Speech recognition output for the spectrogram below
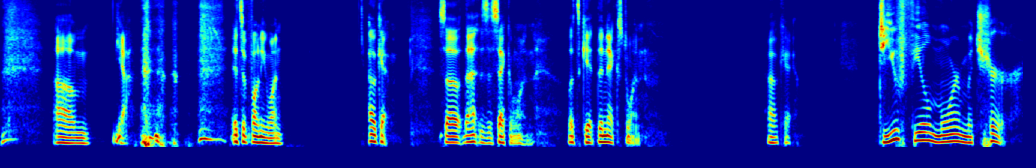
um, yeah. it's a funny one. Okay. So that is the second one. Let's get the next one. Okay. Do you feel more mature?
